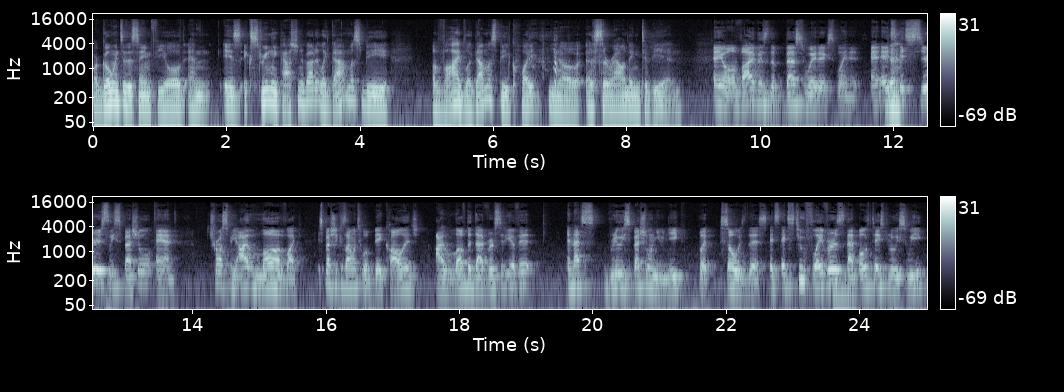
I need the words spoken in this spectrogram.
or go into the same field and is extremely passionate about it, like that must be a vibe. Like that must be quite, you know, a surrounding to be in. Hey, yo, a vibe is the best way to explain it. And it's, Yeah. it's seriously special. And trust me, I love, like, especially because I went to a big college, I love the diversity of it. And that's really special and unique. But so is this. It's, it's two flavors that both taste really sweet,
